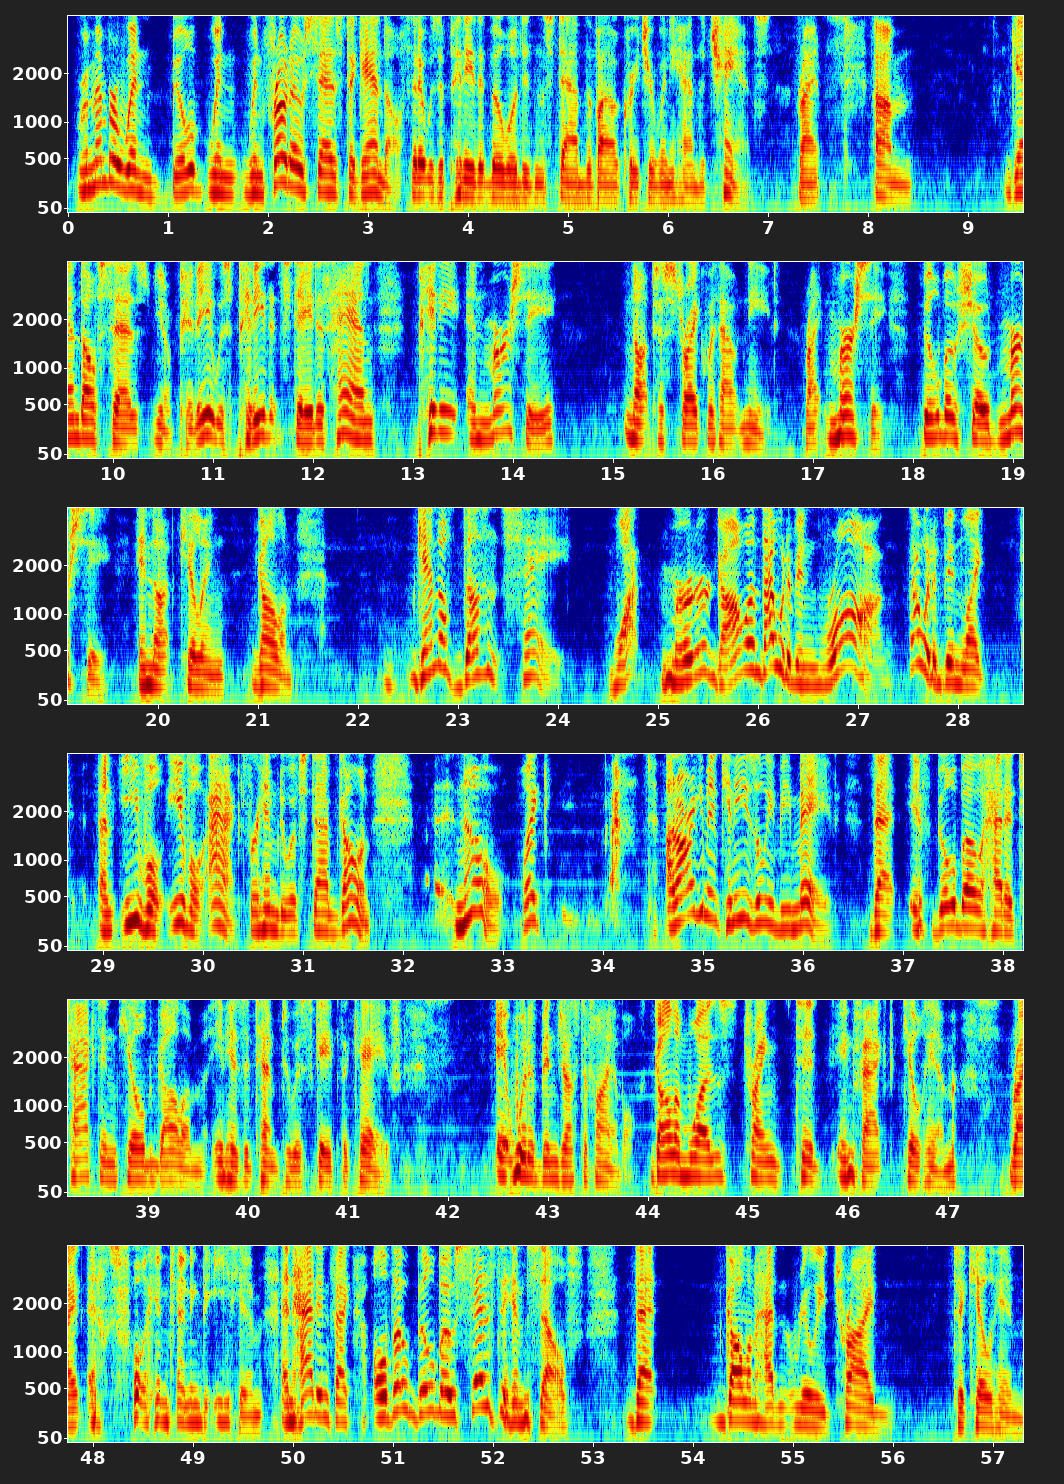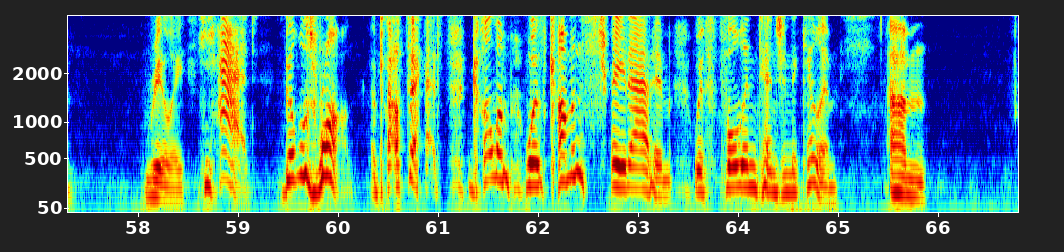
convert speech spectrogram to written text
remember when Bill when when Frodo says to Gandalf that it was a pity that Bilbo didn't stab the vile creature when he had the chance, right? Um, Gandalf says, you know, pity. It was pity that stayed his hand. Pity and mercy, not to strike without need, right? Mercy. Bilbo showed mercy in not killing Gollum. Gandalf doesn't say, what? Murder Gollum? That would have been wrong. That would have been like an evil, evil act for him to have stabbed Gollum. No, like, an argument can easily be made that if Bilbo had attacked and killed Gollum in his attempt to escape the cave, it would have been justifiable. Gollum was trying to, in fact, kill him, right? And was fully intending to eat him, and had, in fact, although Bilbo says to himself that Gollum hadn't really tried to kill him really. He had. Bill was wrong about that. Gollum was coming straight at him with full intention to kill him. Um,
